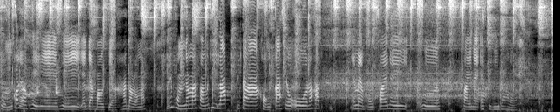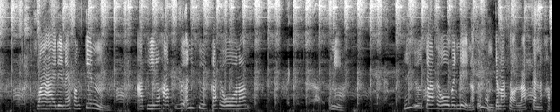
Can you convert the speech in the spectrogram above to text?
ผมก็จะเพย์เพย์ยาเบาเสียงให้เบาลงเนาะวันนี้ผมจะมาสอนวิธีรับตาของกาเซโอนะครับในแมปของไฟในเออไฟล์ใน XD บ้านแล้วไฟเดนในฟังกิน RP นะครับอันนี้คือกาเซโอนะ นี่ นี่คือกาเซโอเบนเดตนะ ซึ่งผมจะมาสอนรับกันนะครับ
